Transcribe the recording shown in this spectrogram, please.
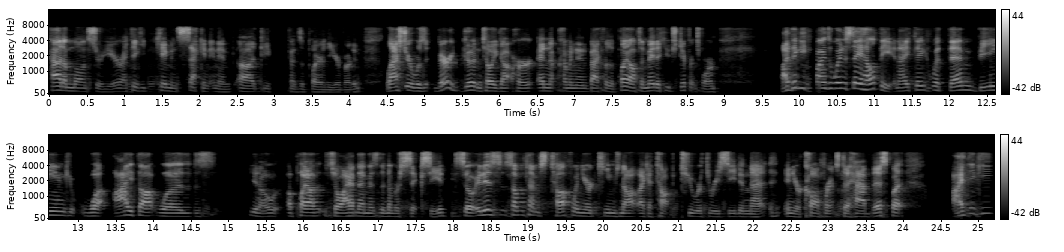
had a monster year. I think he came in second in uh, defensive player of the year voted. Last year was very good until he got hurt, ended up coming in back for the playoffs and made a huge difference for him. I think he finds a way to stay healthy, and I think with them being what I thought was you know, a playoff. So I have them as the number six seed. So it is sometimes tough when your team's not like a top two or three seed in that in your conference to have this. But I think he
